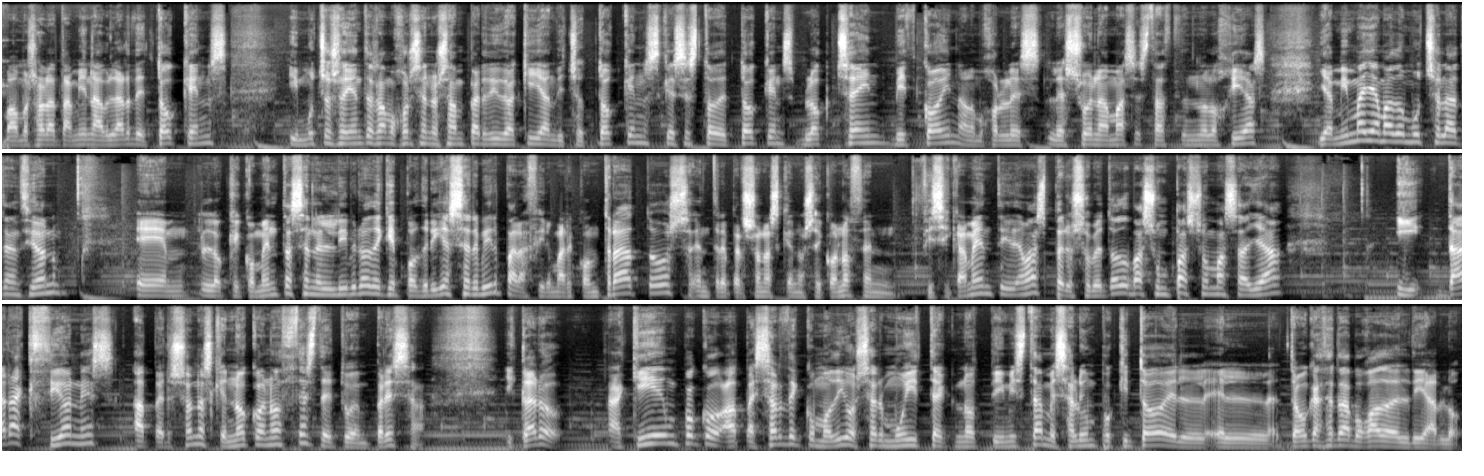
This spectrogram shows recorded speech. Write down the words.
Vamos ahora también a hablar de tokens y muchos oyentes a lo mejor se nos han perdido aquí y han dicho tokens, ¿qué es esto de tokens? Blockchain, Bitcoin, a lo mejor les, les suena más estas tecnologías. Y a mí me ha llamado mucho la atención em, lo que comentas en el libro de que podría servir para firmar contratos entre personas que no se conocen físicamente y demás, pero sobre todo vas un paso más allá y dar acciones a personas que no conoces de tu empresa. Y claro, aquí un poco, a pesar de, como digo, ser muy tecno-optimista, me sale un poquito el, Tengo que hacer de abogado del diablo.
